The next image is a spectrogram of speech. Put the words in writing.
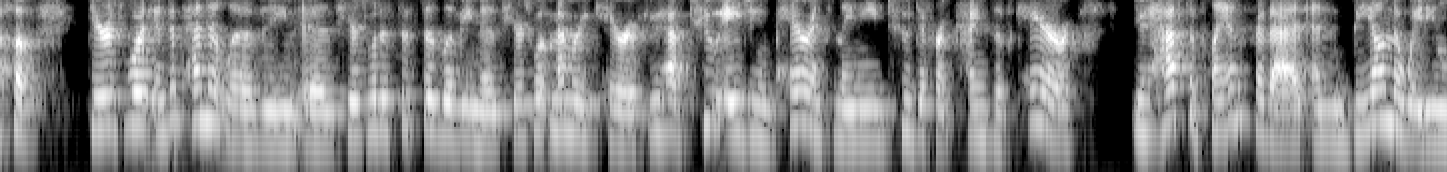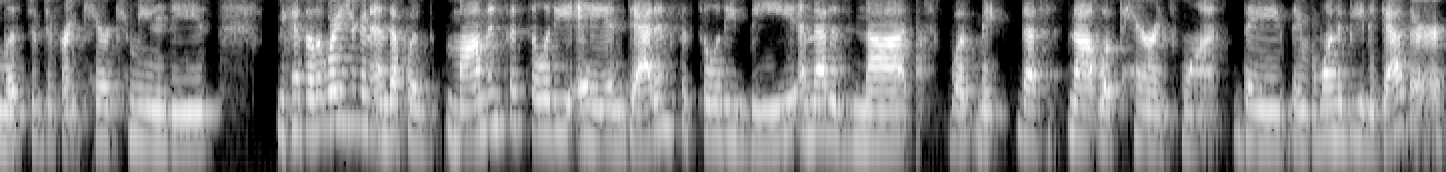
of here's what independent living is, here's what assisted living is, here's what memory care. If you have two aging parents and they need two different kinds of care, you have to plan for that and be on the waiting list of different care communities because otherwise you're going to end up with mom in facility A and dad in facility B and that is not what make that is not what parents want. They they want to be together.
